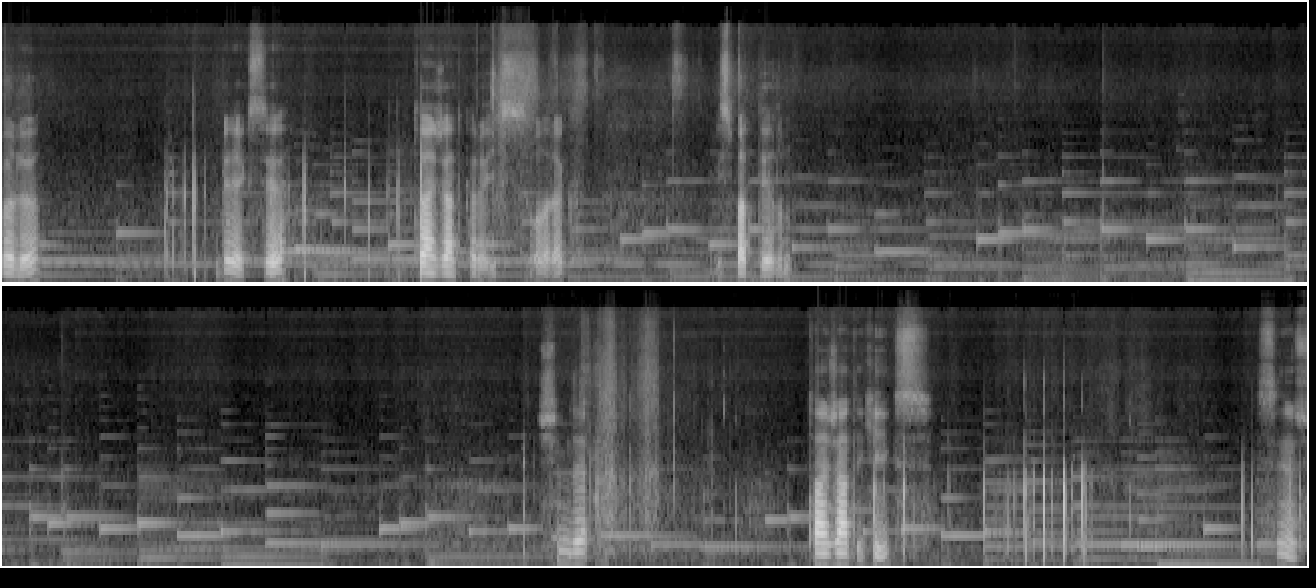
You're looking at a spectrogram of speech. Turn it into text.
bölü 1 eksi tanjant kare x olarak ispatlayalım. Şimdi tanjant 2x sinüs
